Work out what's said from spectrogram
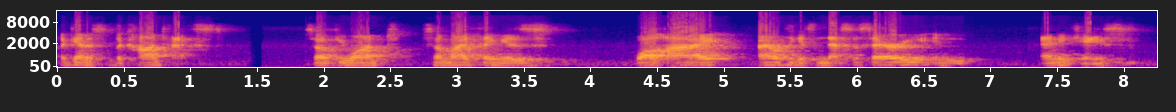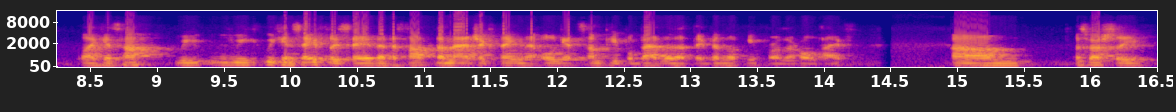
Again, it's the context. So if you want, so my thing is, while I I don't think it's necessary in any case, like it's not we, we we can safely say that it's not the magic thing that will get some people better that they've been looking for their whole life. Um, especially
